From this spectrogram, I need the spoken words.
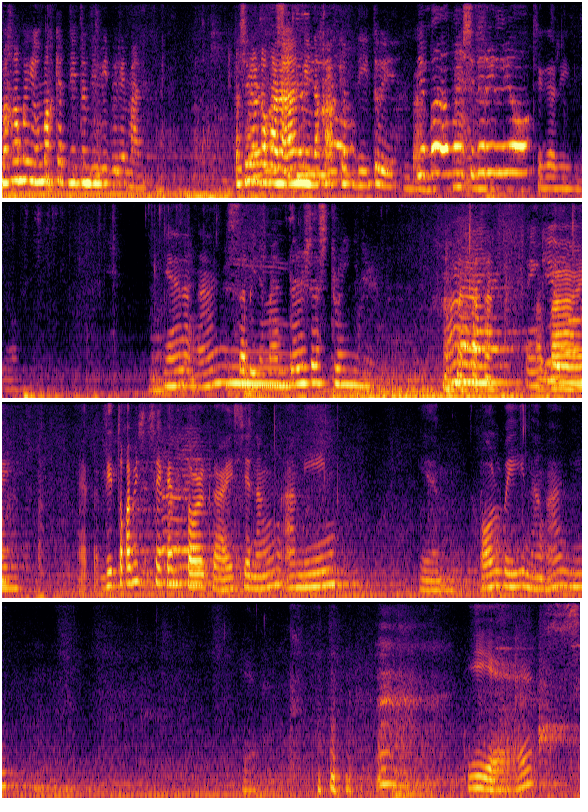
Baka may umakyat dito ng delivery man. Kasi nung nakaraan may nakaakyat dito eh. Di ba may sigarilyo? Sigarilyo. Yan ang amin. Sabi naman, there's a stranger. Bye. Thank you. Bye-bye. Eto, dito kami sa second floor, guys. Yan ang aming yan, hallway ng aming yan. yes.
